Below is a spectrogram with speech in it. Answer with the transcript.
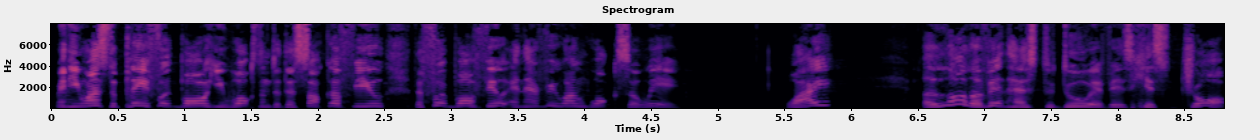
When he wants to play football, he walks onto the soccer field, the football field, and everyone walks away. Why? A lot of it has to do with his, his job.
